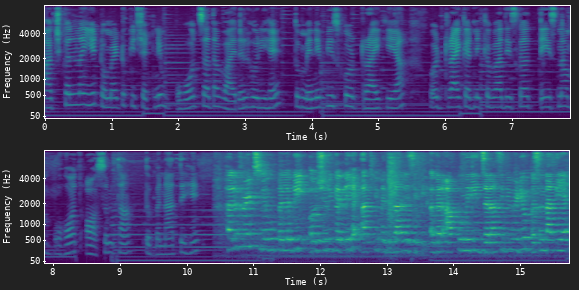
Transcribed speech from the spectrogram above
आजकल ना ये टोमेटो की चटनी बहुत ज़्यादा वायरल हो रही है तो मैंने भी इसको ट्राई किया और ट्राई करने के बाद इसका टेस्ट ना बहुत औसम था तो बनाते हैं। हेलो फ्रेंड्स मैं हूँ पल्लवी और शुरू करते हैं आज की मज़ेदार रेसिपी अगर आपको मेरी ज़रा सी भी वीडियो पसंद आती है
